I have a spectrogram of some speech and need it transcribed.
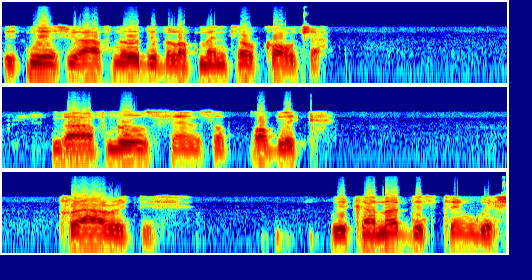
It means you have no developmental culture. You have no sense of public priorities. We cannot distinguish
